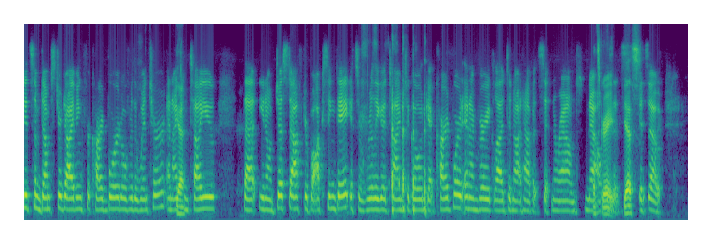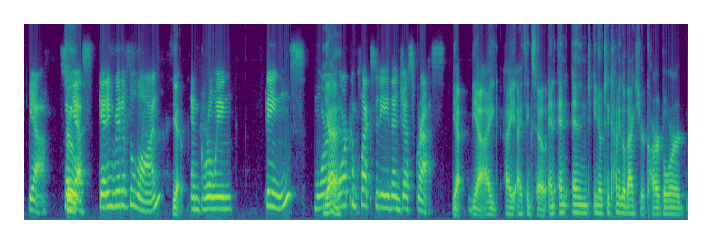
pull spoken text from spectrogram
did some dumpster diving for cardboard over the winter and i yeah. can tell you that you know just after boxing day it's a really good time to go and get cardboard and i'm very glad to not have it sitting around now that's great. it's, yes. it's out. Yeah. So, so, yes getting rid of the lawn yeah. and growing things more yeah. more complexity than just grass. Yeah. Yeah I, I i think so. And and and you know to kind of go back to your cardboard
